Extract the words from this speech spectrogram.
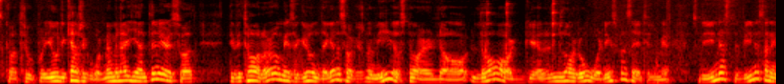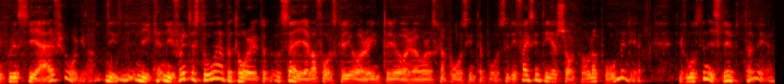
ska tro på det. Jo, det kanske går, men jag menar, egentligen är det så att det vi talar om är så grundläggande saker som de är just snarare lag, lag, eller lag och ordning som man säger till och med. Så det, är ju nästan, det är nästan en polisiär fråga. Ni, ni, kan, ni får inte stå här på torget och, och säga vad folk ska göra och inte göra och vad de ska ha på sig och inte på sig. Det är faktiskt inte er sak att hålla på med det. Det måste ni sluta med.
